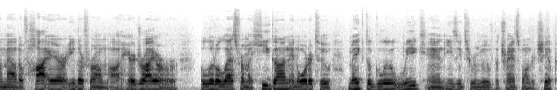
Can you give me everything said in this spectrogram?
amount of hot air either from a hair dryer or a little less from a heat gun in order to make the glue weak and easy to remove the transponder chip.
